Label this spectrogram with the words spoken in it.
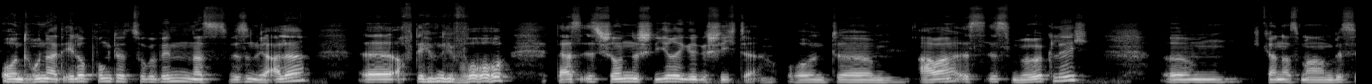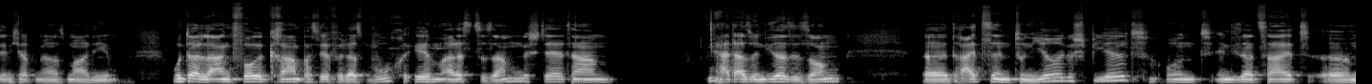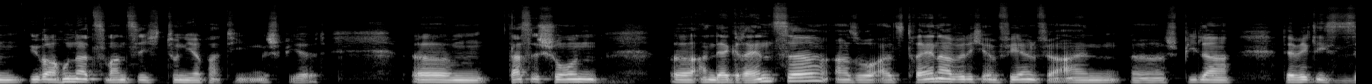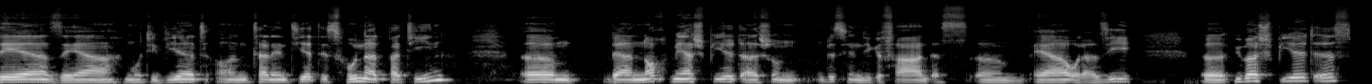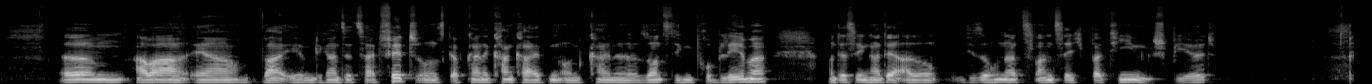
und 100 Elo-Punkte zu gewinnen, das wissen wir alle. Äh, auf dem Niveau, das ist schon eine schwierige Geschichte. Und ähm, aber es ist möglich. Ähm, ich kann das mal ein bisschen, ich habe mir das mal die Unterlagen vorgekramt, was wir für das Buch eben alles zusammengestellt haben. Er hat also in dieser Saison 13 äh, Turniere gespielt und in dieser Zeit ähm, über 120 Turnierpartien gespielt. Ähm, das ist schon an der Grenze. Also als Trainer würde ich empfehlen für einen äh, Spieler, der wirklich sehr, sehr motiviert und talentiert ist, 100 Partien. Ähm, wer noch mehr spielt, da ist schon ein bisschen die Gefahr, dass ähm, er oder sie äh, überspielt ist. Ähm, aber er war eben die ganze Zeit fit und es gab keine Krankheiten und keine sonstigen Probleme. Und deswegen hat er also diese 120 Partien gespielt.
